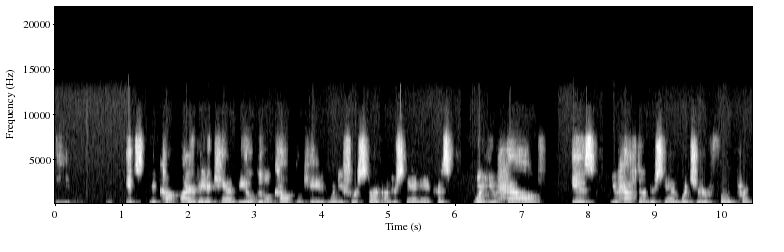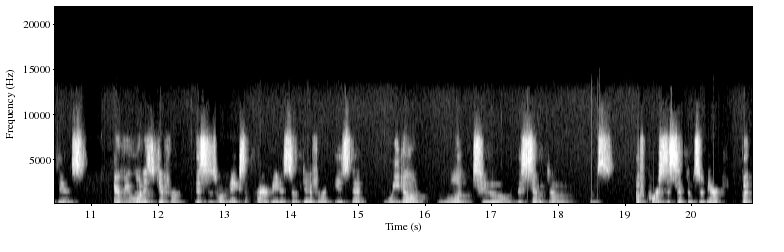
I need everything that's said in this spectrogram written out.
it, it's it, Ayurveda can be a little complicated when you first start understanding it because what you have is you have to understand what your footprint is. Everyone is different. This is what Mhm. makes Ayurveda so different is that we don't look to the symptoms. Of course, the symptoms are there, but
